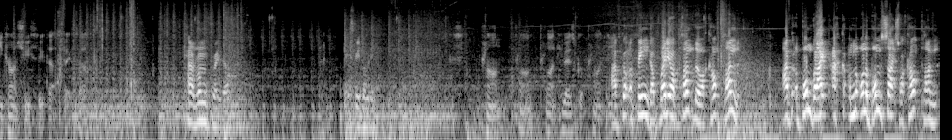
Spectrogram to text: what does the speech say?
You can't shoot through that Spectre. Can't run for it though. It's reloading. Plant, plant, plant. Who has got plant? I've got a thing. Where do I plant though? I can't plant. I've got a bomb, but I, I, I'm not on a bomb site, so I can't plant.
